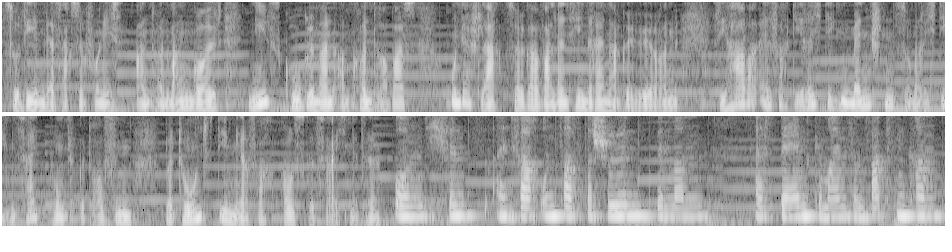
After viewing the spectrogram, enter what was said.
zu dem der Saxophonist Anton Mangold, Nils Kugelmann am Kontrabass und der Schlagzeuger Valentin Renner gehören. Sie habe einfach die richtigen Menschen zum richtigen Zeitpunkt getroffen, betont die mehrfach Ausgezeichnete. Und ich finde es einfach unfassbar schön, wenn man als Band gemeinsam wachsen kann.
